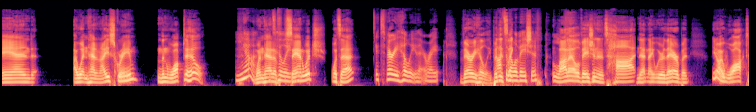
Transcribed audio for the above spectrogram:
And I went and had an ice cream and then walked a hill. Yeah. And had a hilly. sandwich. What's that? It's very hilly there, right? Very hilly. But Lots it's of like elevation. a lot of elevation and it's hot. And that night we were there, but you know, I walked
